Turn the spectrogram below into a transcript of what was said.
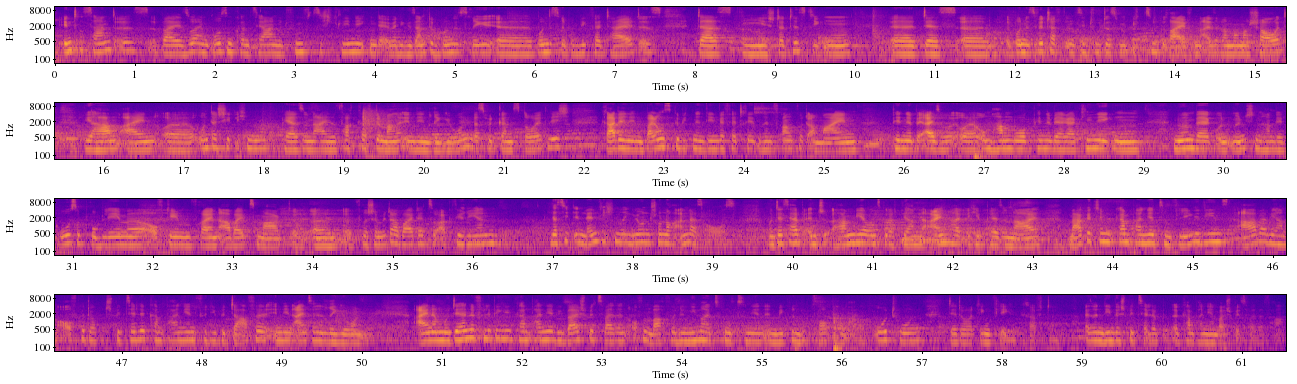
Interessant ist, bei so einem großen Konzern mit 50 Kliniken, der über die gesamte Bundesre äh, Bundesrepublik verteilt ist, dass die Statistiken äh, des äh, Bundeswirtschaftsinstitutes wirklich zugreifen. Also wenn man mal schaut, wir haben einen äh, unterschiedlichen personalen Fachkräftemangel in den Regionen. Das wird ganz deutlich. Gerade in den Ballungsgebieten, in denen wir vertreten sind, Frankfurt am Main, Pinneberg, also äh, um Hamburg, Pinneberger Kliniken, Nürnberg und München haben wir große Probleme, auf dem freien Arbeitsmarkt äh, äh, frische Mitarbeiter zu akquirieren. Das sieht in ländlichen Regionen schon noch anders aus. Und deshalb haben wir uns gedacht, wir haben eine einheitliche Personal-Marketing-Kampagne zum Pflegedienst, aber wir haben aufgedockt spezielle Kampagnen für die Bedarfe in den einzelnen Regionen. Eine moderne, flippige Kampagne wie beispielsweise in Offenbach würde niemals funktionieren in Mecklenburg-Vorpommern. O-Ton der dortigen Pflegekräfte also indem wir spezielle äh, Kampagnen beispielsweise fahren.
